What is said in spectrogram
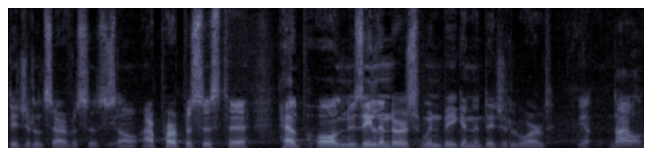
digital services. So our purpose is to help all New Zealanders win big in the digital world. Yeah, Niall,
